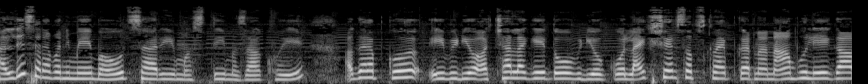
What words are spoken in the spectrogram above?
हल्दी सेरेमनी में बहुत सारी मस्ती मज़ाक हुए अगर आपको ये वीडियो अच्छा लगे तो वीडियो को लाइक शेयर सब्सक्राइब करना ना भूलिएगा।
